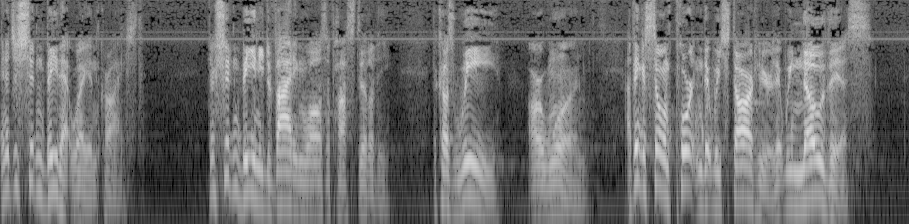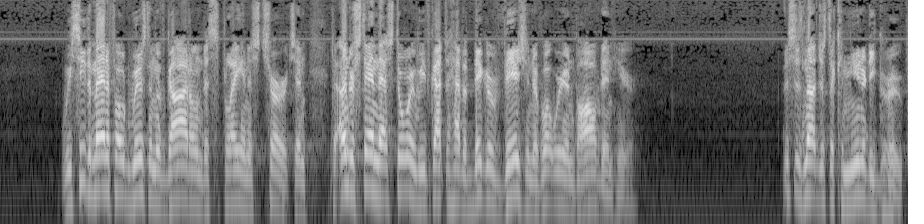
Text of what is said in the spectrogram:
And it just shouldn't be that way in Christ. There shouldn't be any dividing walls of hostility because we are one. I think it's so important that we start here, that we know this. We see the manifold wisdom of God on display in His church. And to understand that story, we've got to have a bigger vision of what we're involved in here. This is not just a community group.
